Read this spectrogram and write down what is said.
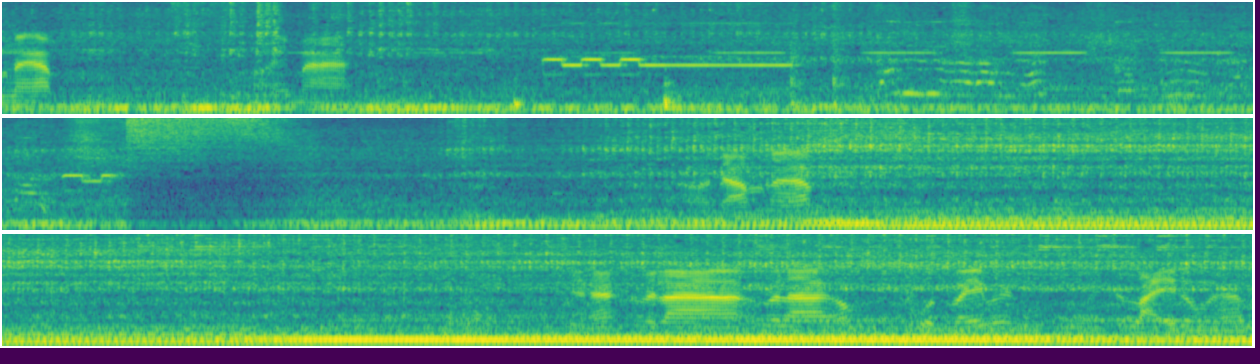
มนะครับถอยมาดำนะครับ เดี๋ยวนะ เวลาเวลาเขากดไว้มันจะไหลลงนะครับ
